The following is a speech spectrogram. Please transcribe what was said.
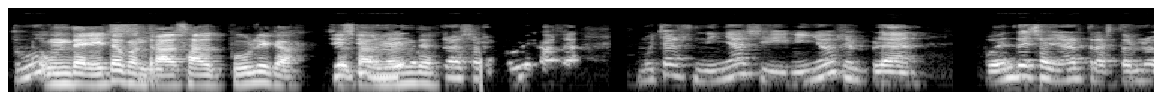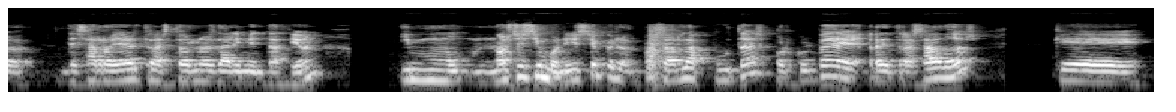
tú... Un delito sí, contra la salud pública, Sí, sí, un delito totalmente. contra la salud pública. O sea, muchas niñas y niños, en plan, pueden desarrollar trastornos, desarrollar trastornos de alimentación y no sé si morirse, pero pasar las putas por culpa de retrasados que,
